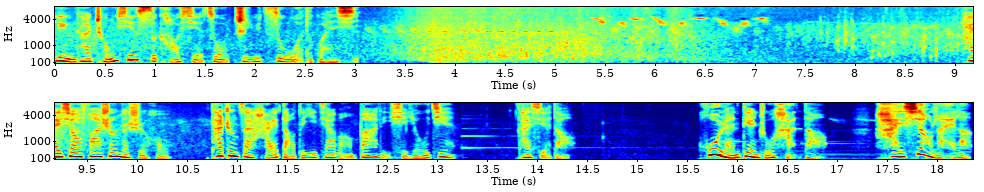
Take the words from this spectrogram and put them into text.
令他重新思考写作之于自我的关系。海啸发生的时候，他正在海岛的一家网吧里写邮件。他写道：“忽然店主喊道：‘海啸来了！’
